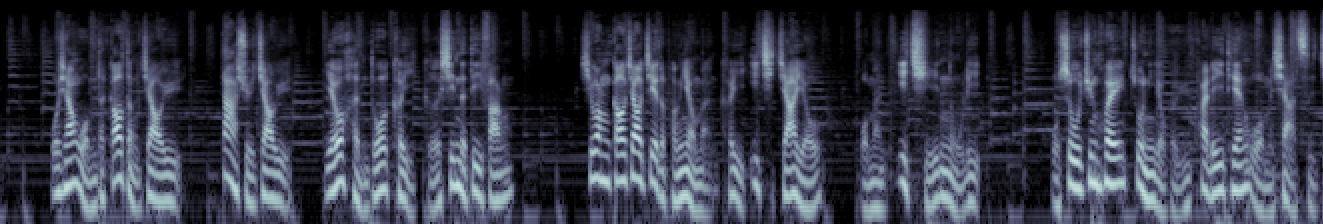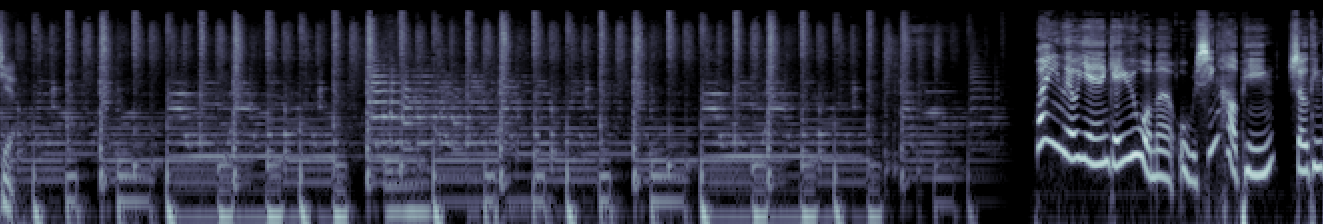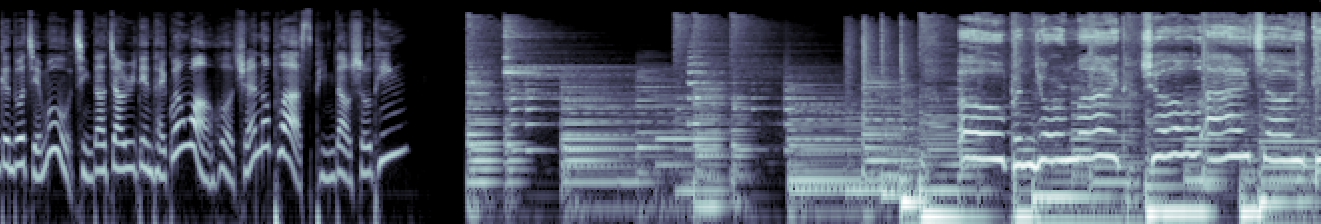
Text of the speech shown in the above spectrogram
我想我们的高等教育、大学教育也有很多可以革新的地方。希望高教界的朋友们可以一起加油，我们一起努力。我是吴俊辉，祝你有个愉快的一天，我们下次见。欢迎留言给予我们五星好评。收听更多节目，请到教育电台官网或 Channel Plus 频道收听。Open your mind，就爱教育电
